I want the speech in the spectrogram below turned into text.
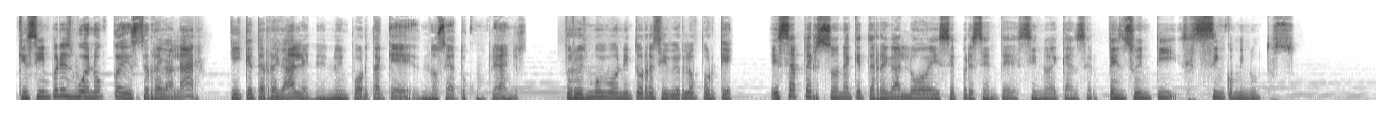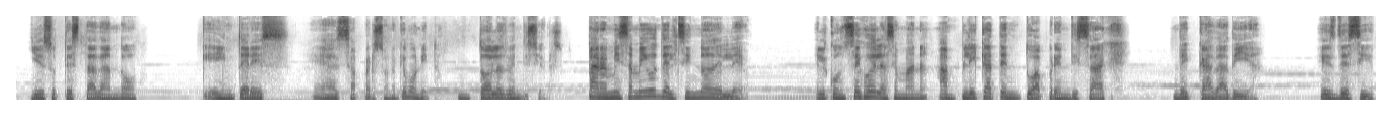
Que siempre es bueno que este regalar que te regalen, ¿eh? no importa que no sea tu cumpleaños. Pero es muy bonito recibirlo porque esa persona que te regaló ese presente signo de cáncer pensó en ti cinco minutos. Y eso te está dando interés a esa persona. Qué bonito. Todas las bendiciones. Para mis amigos del signo de Leo, el consejo de la semana, aplícate en tu aprendizaje de cada día. Es decir,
